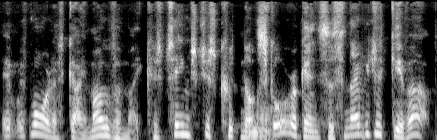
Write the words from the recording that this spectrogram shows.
it was more or less game over, mate. Because teams just could not score against us, and they would just give up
